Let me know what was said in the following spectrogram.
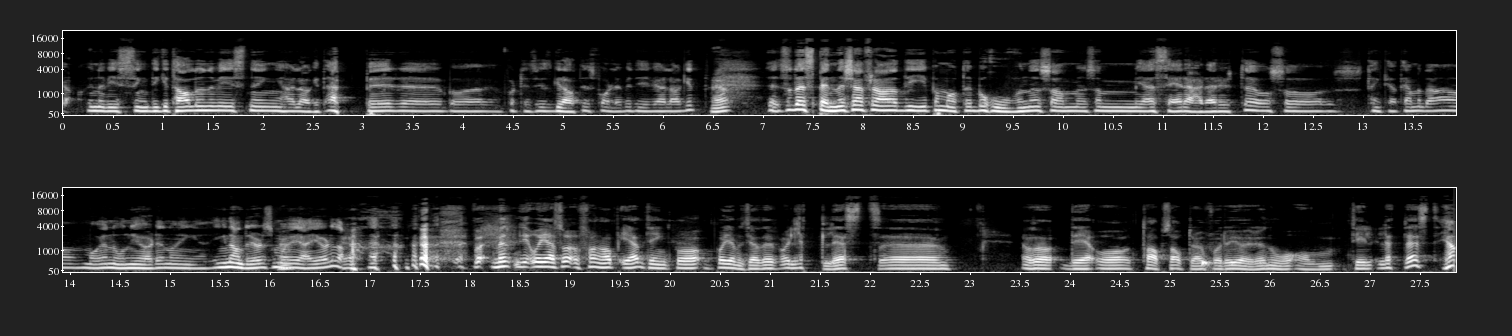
ja, undervisning, digital undervisning. Har laget apper, eh, og fortrinnsvis gratis foreløpig, de vi har laget. Ja. Eh, Så det spenner seg fra de på en måte behovene som, som jeg ser er der ute. Og så tenkte jeg at ja, men da må jo noen gjøre det. Når ingen, ingen andre gjør det, så må jo jeg gjøre det, da. Ja. Men, og jeg så fanga opp én ting på, på hjemmesida på lettlest eh, Altså det å ta på seg oppdrag for å gjøre noe om til lettlest. Ja.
